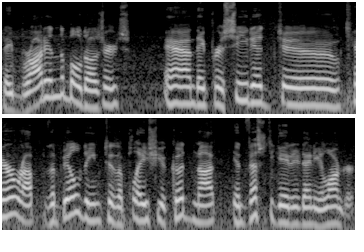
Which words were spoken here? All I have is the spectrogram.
they brought in the bulldozers and they proceeded to tear up the building to the place you could not investigate it any longer.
